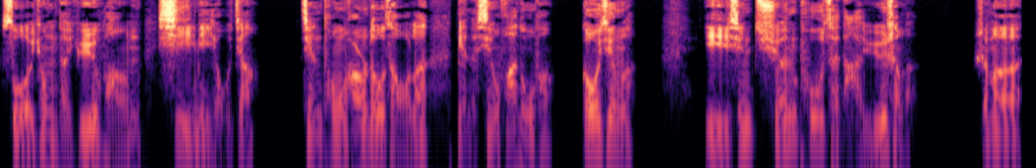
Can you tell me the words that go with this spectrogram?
所用的渔网细密有加，见同行都走了，变得心花怒放，高兴了，一心全扑在打鱼上了。什么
